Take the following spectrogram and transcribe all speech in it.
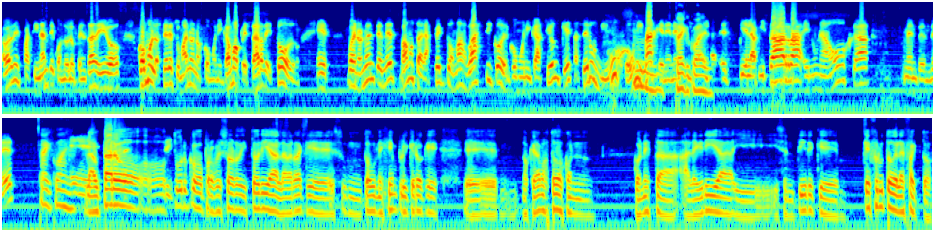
A ver, es fascinante cuando lo pensás, digo, cómo los seres humanos nos comunicamos a pesar de todo. Es, bueno, no entendés, vamos al aspecto más básico de comunicación que es hacer un dibujo, una mm, imagen en, el, En, la, pizarra, en una hoja, ¿me entendés? Tal cual. Eh, Lautaro Turco, profesor de historia, la verdad que es un, todo un ejemplo y creo que eh, nos quedamos todos con, con esta alegría y, sentir que, que es fruto del efecto,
